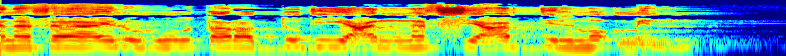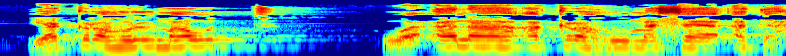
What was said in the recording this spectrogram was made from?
أنا فاعله ترددي عن نفس عبد المؤمن يكره الموت وأنا اكره مساءته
